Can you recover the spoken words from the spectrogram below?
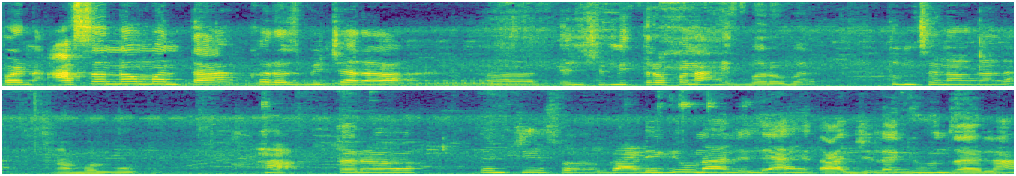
पण असं न म्हणता खरंच बिचारा त्यांचे मित्र पण आहेत बरोबर. तुमचं नाव दादा? अमोल मोठे. हां तर त्यांची गाडी घेऊन आलेली आहेत आजीला घेऊन जायला.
